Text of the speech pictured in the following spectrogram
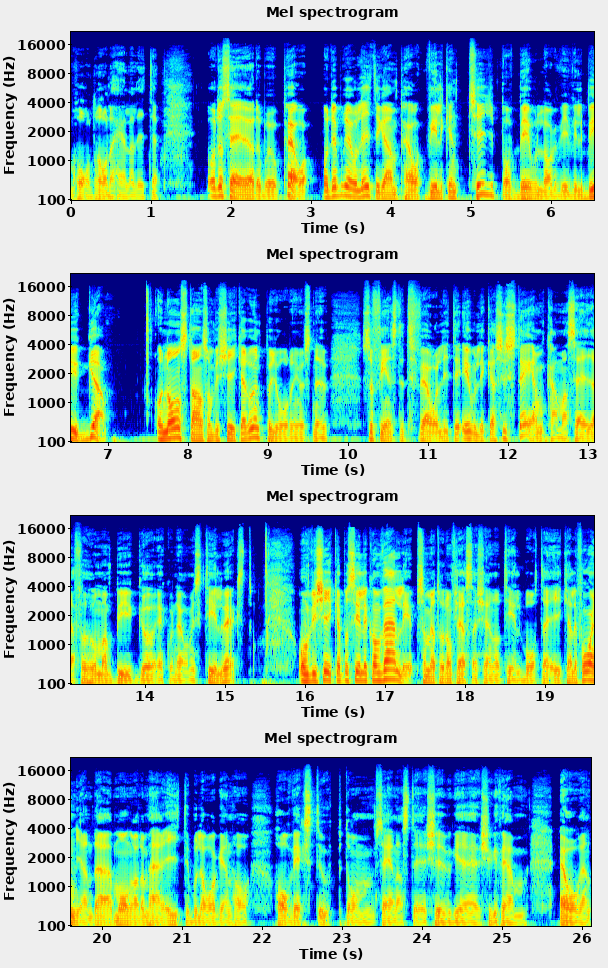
hårdrar det hela lite. Och då säger jag det beror på. Och det beror lite grann på vilken typ av bolag vi vill bygga. Och någonstans om vi kikar runt på jorden just nu så finns det två lite olika system kan man säga för hur man bygger ekonomisk tillväxt. Om vi kikar på Silicon Valley som jag tror de flesta känner till borta i Kalifornien där många av de här IT-bolagen har, har växt upp de senaste 20-25 åren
